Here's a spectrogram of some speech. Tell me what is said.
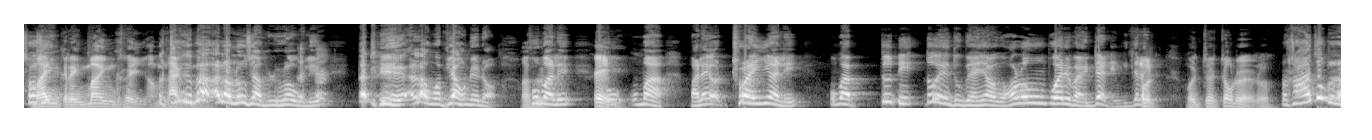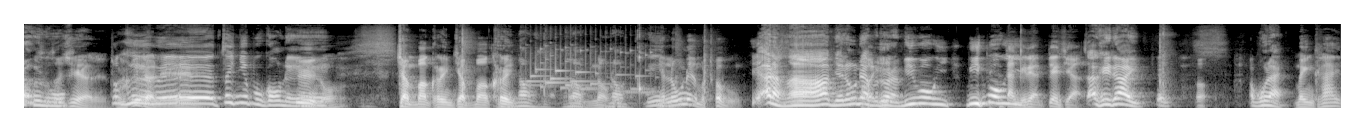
စောမိုစောင်းကထိန်မိုင်းကထိန်အမမလိုလိုက်က်ဘူးအဲ့လိုလုံးချမလို့တော့ဘူးလေတက်တယ်အဲ့လိုမပြောင်းနဲ့တော့ဟိုမှာလေဟေးဟိုမှာဗာလဲ train ရလေ ဟိုမှာသူတိသူ့အိမ်သူပြန်ရောက်ဟောလုံးပွဲတွေပါတက်နေပြီတဲ့ဟုတ်ဟိုကြောက်ကြောက်တယ်နော်တော့ဒါကြောက်တော့ပဲဆိုချင်ရတယ်တော့ခေပဲသိညစ်ဖို့ကောင်းတယ်အေးနော်ဂျမ်မာကရင်ဂျမ်မာကရင်နောက်နောက်နော်နောက်ညလုံးနဲ့မထွက်ဘူးအဲ့ဒါငါမျိုးလုံးနဲ့မတော်တာမီးဘုံကြီးမီးဘုံတက်ကြီးကြရပြက်ကြစာခေတိုင်းဟုတ်အခုလိုက်မိန်ခိုင်း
